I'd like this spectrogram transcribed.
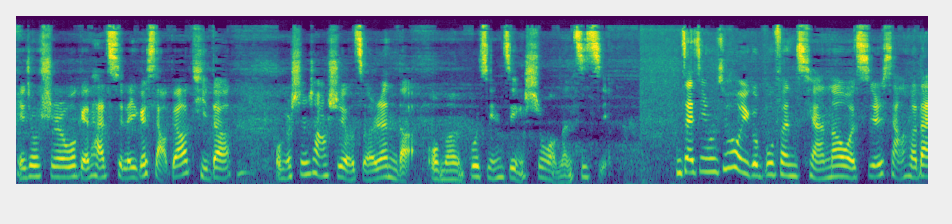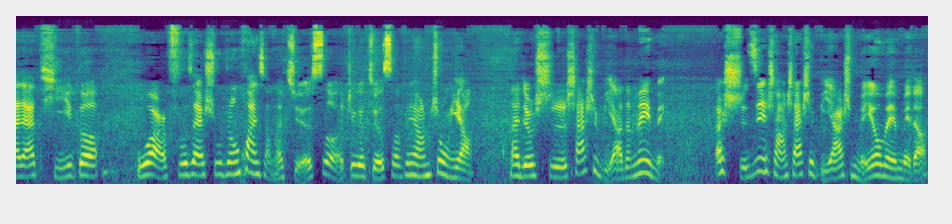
也就是我给它起了一个小标题的：我们身上是有责任的，我们不仅仅是我们自己。在进入最后一个部分前呢，我其实想和大家提一个伍尔夫在书中幻想的角色，这个角色非常重要，那就是莎士比亚的妹妹。而实际上，莎士比亚是没有妹妹的。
